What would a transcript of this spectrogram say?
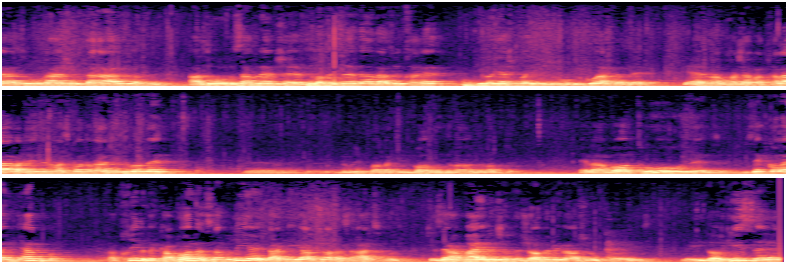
ואז הוא ראה שהוא טעה, אז הוא שם לב שזה לא בסדר, ואז הוא התחרט, כאילו יש פה איזשהו ויכוח כזה, כן? מה הוא חשב בהתחלה, ואחרי זה למסקון הוא ראה שזה לא עובד. מדברים פה על הקדוש זה לא, זה לא טוב. אלא אבות הוא, זה, זה, כל העניין פה. תתחיל בכוון הסבריה את התהיה המשוך עצמות, שזה המיילה של נשום בגלל שהוא קרויס. לאידור גיסא,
